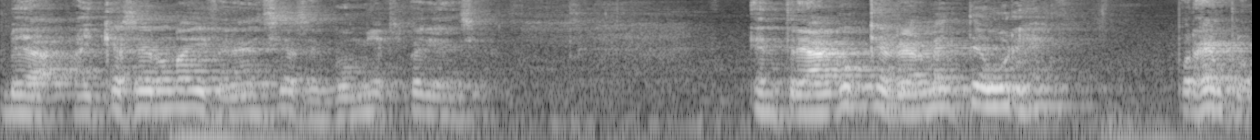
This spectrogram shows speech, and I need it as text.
Vea, hay que hacer una diferencia, según mi experiencia, entre algo que realmente urge, por ejemplo,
